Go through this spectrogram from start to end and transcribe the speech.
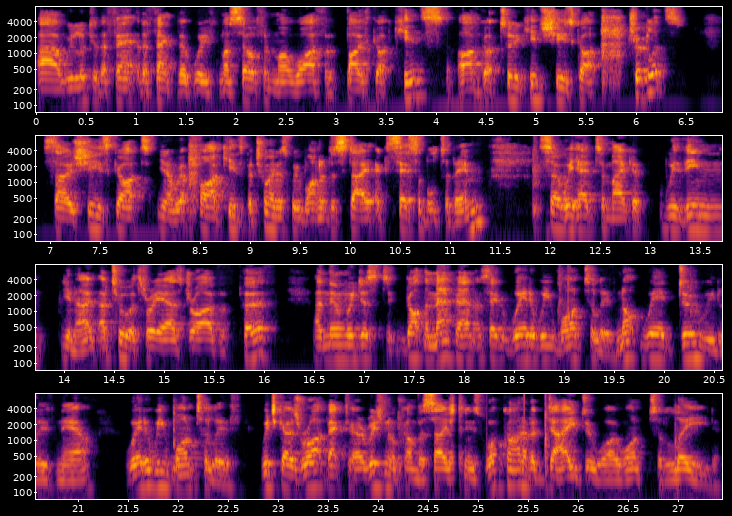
Uh, we looked at the, fa- the fact that we've myself and my wife have both got kids. I've got two kids. She's got triplets. So she's got, you know, we've got five kids between us. We wanted to stay accessible to them. So we had to make it within, you know, a two or three hours drive of Perth. And then we just got the map out and said, where do we want to live? Not where do we live now? Where do we want to live? Which goes right back to our original conversation is what kind of a day do I want to lead?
